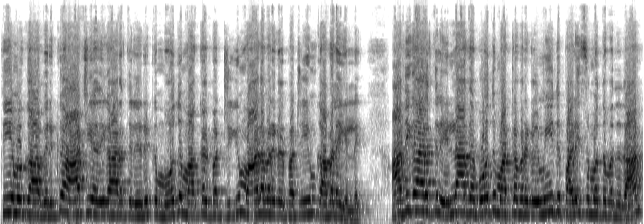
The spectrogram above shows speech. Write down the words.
திமுகவிற்கு ஆட்சி அதிகாரத்தில் இருக்கும் போது மக்கள் பற்றியும் மாணவர்கள் பற்றியும் கவலை இல்லை. அதிகாரத்தில் இல்லாத போது மற்றவர்கள் மீது பழி சுமத்துவதுதான்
